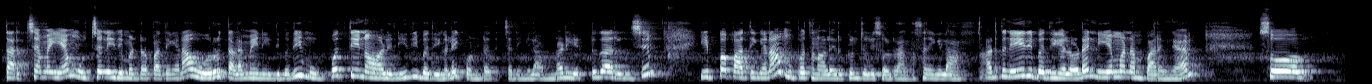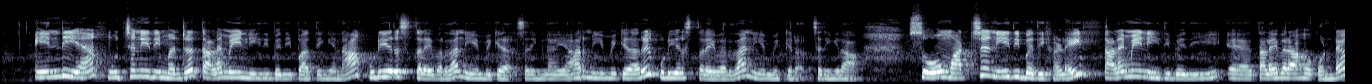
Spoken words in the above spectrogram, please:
தற்சமயம் உச்சநீதிமன்றம் பார்த்தீங்கன்னா ஒரு தலைமை நீதிபதி முப்பத்தி நாலு நீதிபதிகளை கொண்டது. சரிங்களா? முன்னாடி எட்டு தான் இருந்துச்சு. இப்போ பார்த்தீங்கன்னா முப்பத்தி நாலு இருக்குன்னு சொல்லி சொல்கிறாங்க சரிங்களா? அடுத்து நீதிபதிகளோட நியமனம் பாருங்கள் ஸோ இந்திய உச்சநீதிமன்ற தலைமை நீதிபதி பார்த்தீங்கன்னா குடியரசுத் தலைவர் தான் நியமிக்கிறார். சரிங்களா? யார் நியமிக்கிறாரு? குடியரசுத் தலைவர் தான் நியமிக்கிறார். சரிங்களா? ஸோ மற்ற நீதிபதிகளை தலைமை நீதிபதி தலைவராக கொண்ட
